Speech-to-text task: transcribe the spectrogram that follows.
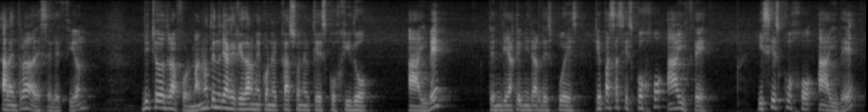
a la entrada de selección. Dicho de otra forma, no tendría que quedarme con el caso en el que he escogido A y B. Tendría que mirar después qué pasa si escojo A y C. ¿Y si escojo A y D?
